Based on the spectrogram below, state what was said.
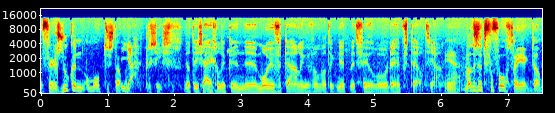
verzoeken om op te stappen. Ja, precies. Dat is eigenlijk een uh, mooie vertaling van wat ik net met veel woorden heb verteld. Ja. Ja. Wat is het vervolgtraject dan?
